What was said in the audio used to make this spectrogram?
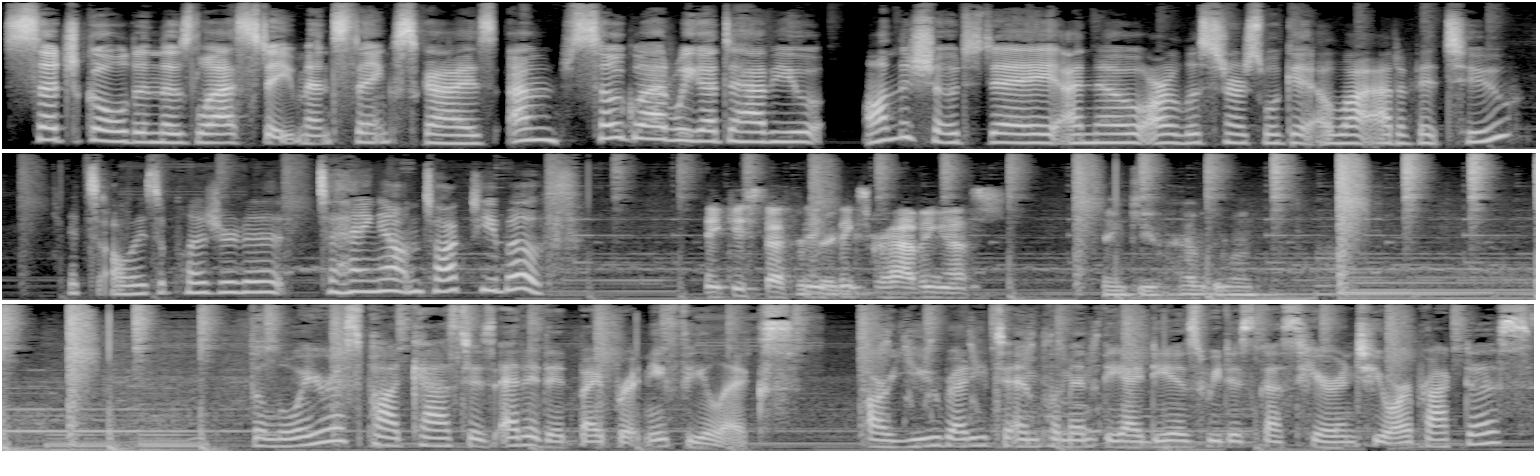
Such gold in those last statements. Thanks guys. I'm so glad we got to have you on the show today. I know our listeners will get a lot out of it too. It's always a pleasure to to hang out and talk to you both thank you stephanie Perfect. thanks for having us thank you have a good one the Lawyerist podcast is edited by Brittany Felix. Are you ready to implement the ideas we discuss here into your practice?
